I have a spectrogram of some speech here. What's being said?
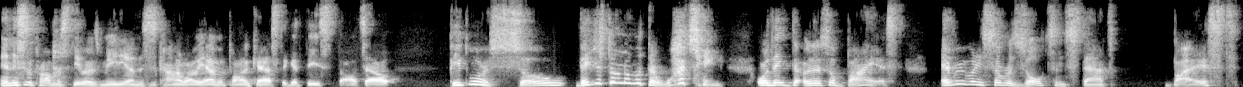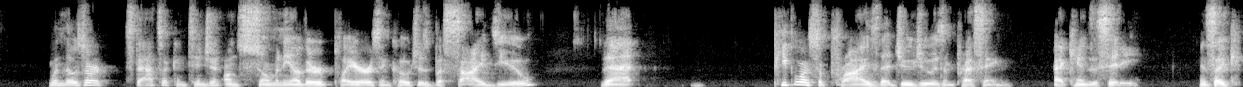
And this is the problem with Steelers media, and this is kind of why we have a podcast to get these thoughts out. People are so they just don't know what they're watching, or they or they're so biased. Everybody's so results and stats biased when those are stats are contingent on so many other players and coaches besides you that people are surprised that Juju is impressing at Kansas City. It's like,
